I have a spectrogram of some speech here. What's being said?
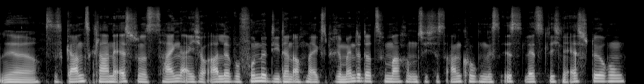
Ja, ja. Es ist ganz klar eine Essstörung. Das zeigen eigentlich auch alle Befunde, die dann auch mal Experimente dazu machen und sich das angucken. Es ist letztlich eine Essstörung.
